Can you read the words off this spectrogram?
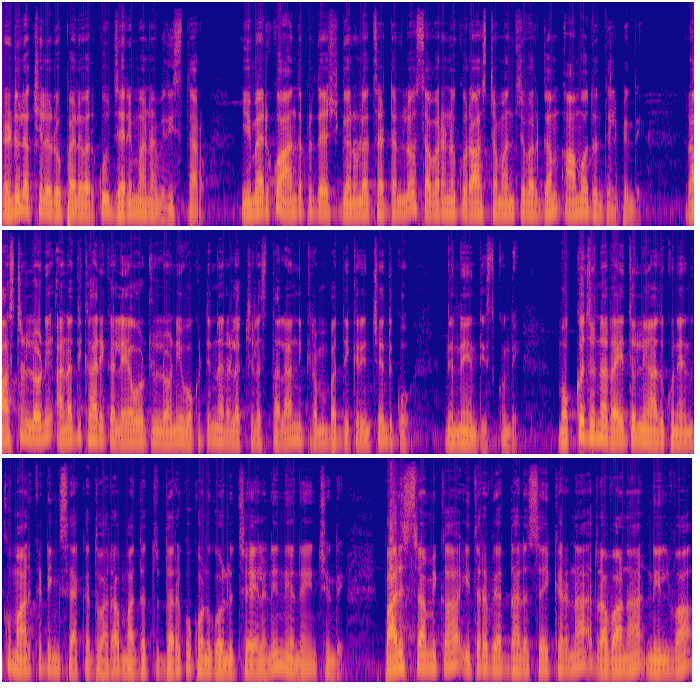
రెండు లక్షల రూపాయల వరకు జరిమానా విధిస్తారు. ఈ మేరకు ఆంధ్రప్రదేశ్ గనుల చట్టంలో సవరణకు రాష్ట్ర మంత్రివర్గం ఆమోదం తెలిపింది. రాష్ట్రంలోని అనధికారిక లేఅవుట్లలోని ఒకటిన్నర లక్షల స్థలాన్ని క్రమబద్ధీకరించేందుకు నిర్ణయం తీసుకుంది. మొక్కజొన్న రైతుల్ని ఆదుకునేందుకు మార్కెటింగ్ శాఖ ద్వారా మద్దతు ధరకు కొనుగోలు చేయాలని నిర్ణయించింది. పారిశ్రామిక ఇతర వ్యర్థాల సేకరణ రవాణా నిల్వ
